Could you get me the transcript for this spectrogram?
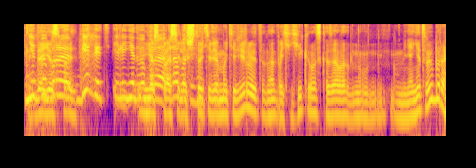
нет Когда выбора спро- бегать или нет выбора Ее спросили, работать что тебя мотивирует, она похихикала, сказала, ну, у меня нет выбора.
